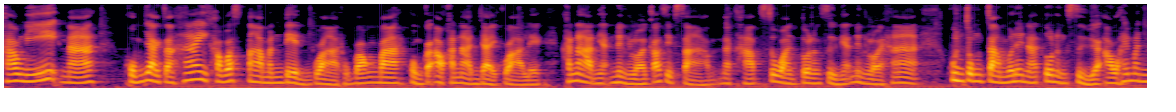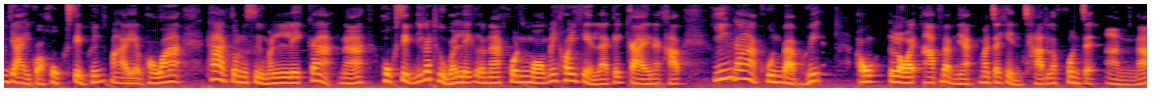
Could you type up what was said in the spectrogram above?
คราวนี้นะ ผมอยากจะให้คำว่า star มันเด่นกว่าถูกต้องปะผมก็เอาขนาดใหญ่กว่าเลย ขนาดเนี่ย193 นะครับ ส่วนตัวหนังสือเนี่ย105 คุณจงจำไว้เลยนะ ตัวหนังสือเอาให้มันใหญ่กว่า 60 ขึ้นไป เพราะว่าถ้าตัวหนังสือมันเล็กอะนะ60 นี่ก็ถือว่าเล็กแล้วนะ คนมองไม่ค่อยเห็นและไกลๆนะครับ ยิ่งถ้าคุณแบบเฮ้ยเอารอยอัพแบบเนี้ยมันจะเห็นชัดแล้วคนจะอ่านหน้า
